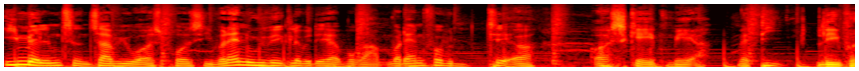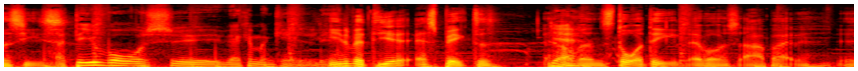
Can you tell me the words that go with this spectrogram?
i mellemtiden, så har vi jo også prøvet at sige, hvordan udvikler vi det her program? Hvordan får vi det til at, at skabe mere værdi? Lige præcis. Og det er jo vores, øh, hvad kan man kalde det? Hele værdiaspektet Ja. har været en stor del af vores arbejde øh,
